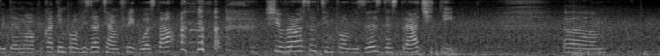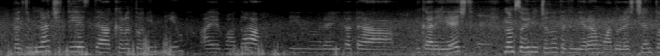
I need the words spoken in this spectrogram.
Uite, m-a apucat improvizația în frigul ăsta și vreau să-ți improvizez despre a citi. Uh, pentru mine a citi este a călători în timp, a evada din realitatea în care ești. Nu am să uit niciodată când eram adolescentă,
